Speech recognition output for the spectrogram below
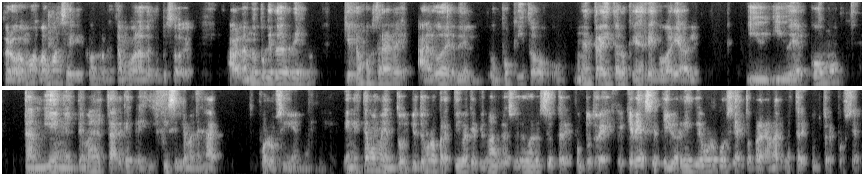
Pero vamos, vamos a seguir con lo que estamos hablando en este episodio. Hablando un poquito de riesgo, quiero mostrarles algo de, un poquito, una entradita a lo que es riesgo variable y, y ver cómo también el tema del target es difícil de manejar por lo siguiente. En este momento, yo tengo una operativa que tiene una relación de beneficio 3.3, que quiere decir que yo arriesgué 1% para ganarme 3.3%.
